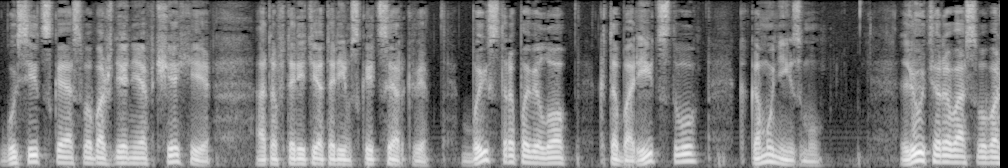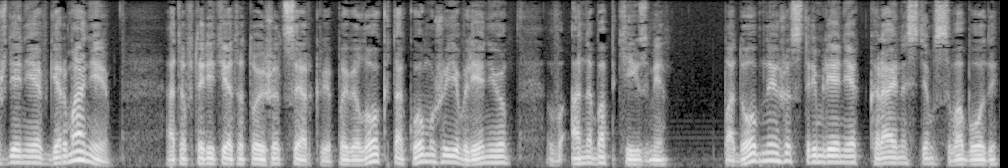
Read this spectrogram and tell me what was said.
Гуситское освобождение в Чехии от авторитета римской церкви быстро повело к таборитству, к коммунизму. Лютерово освобождение в Германии от авторитета той же церкви повело к такому же явлению в анабаптизме. Подобное же стремление к крайностям свободы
